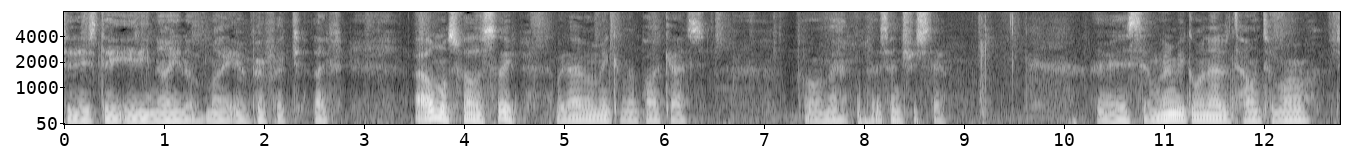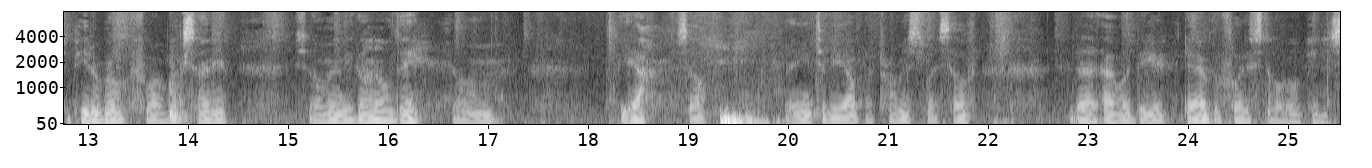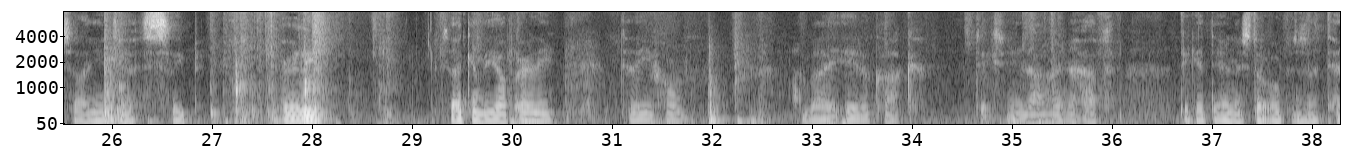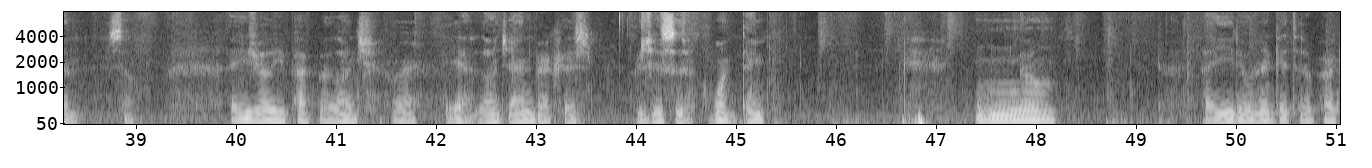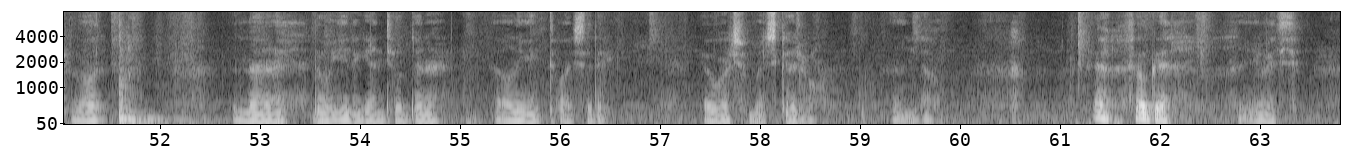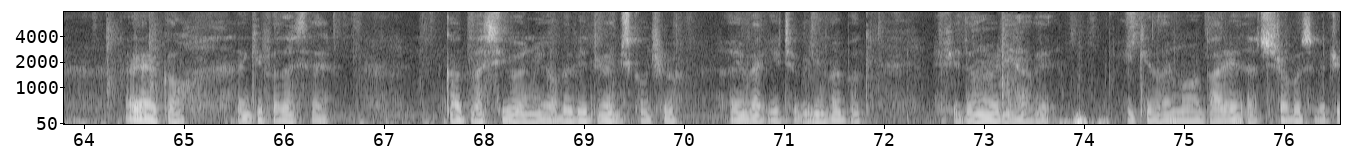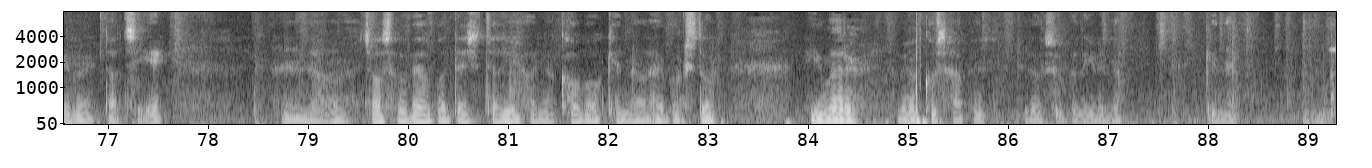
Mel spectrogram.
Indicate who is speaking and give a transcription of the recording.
Speaker 1: Today's day 89 of my imperfect life. I almost fell asleep without even making my podcast. Oh man, that's interesting. Anyways, I'm gonna be going out of town tomorrow to Peterborough for a book signing, so I'm gonna be gone all day. Um, yeah, so I need to be up. I promised myself that I would be there before the store opens, so I need to sleep early so I can be up early to leave home by 8 o'clock. It takes me an hour and a half to get there, and the store opens at 10. So I usually pack my lunch, or yeah, lunch and breakfast, which is one thing. And, um, I eat it when I get to the parking lot and then I don't eat again till dinner. I only eat twice a day. It works for my schedule, and um, yeah, feel good. Anyways, I gotta go. Thank you for listening. God bless you and may all of your dreams come true. I invite you to read my book if you don't already have it. You can learn more about it at strugglesofadreamer.ca. And um, it's also available digitally on your Kobo, Kindle, iBookstore. You matter. Miracles happen to those who believe in them. Good night.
